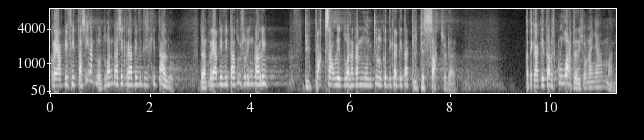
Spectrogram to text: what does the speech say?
kreativitas ingat loh Tuhan kasih kreativitas kita loh dan kreativitas itu sering kali Dipaksa oleh Tuhan akan muncul ketika kita didesak, saudara. Ketika kita harus keluar dari zona nyaman.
